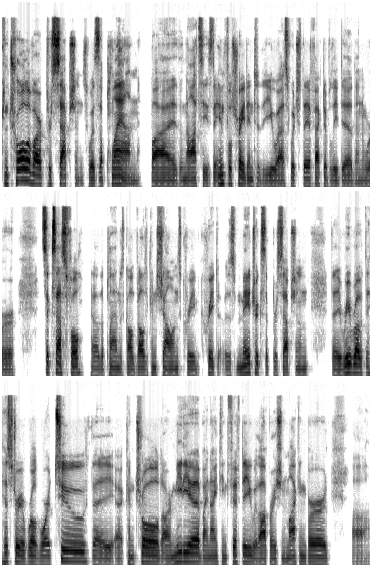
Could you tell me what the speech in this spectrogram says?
control of our perceptions was a plan by the Nazis to infiltrate into the US, which they effectively did and were successful. Uh, the plan was called Weltanschauungskrieg, create, create this matrix of perception they rewrote the history of World War II. They uh, controlled our media by 1950 with Operation Mockingbird. Uh,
